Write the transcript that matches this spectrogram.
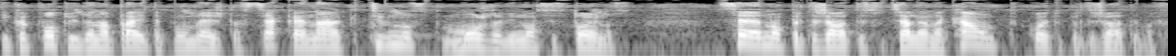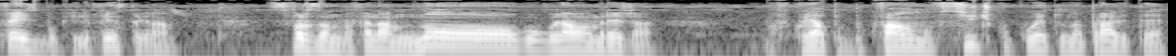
и каквото и да направите по мрежата, всяка една активност може да ви носи стойност. Все едно притежавате социален акаунт, който притежавате в Facebook или в Instagram, свързан в една много голяма мрежа, в която буквално всичко, което направите,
